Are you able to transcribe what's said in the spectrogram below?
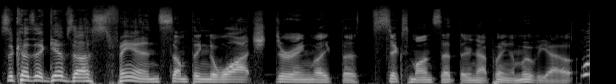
So, because it gives us fans something to watch during like the six months that they're not putting a movie out, well,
